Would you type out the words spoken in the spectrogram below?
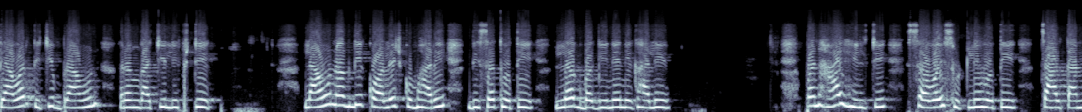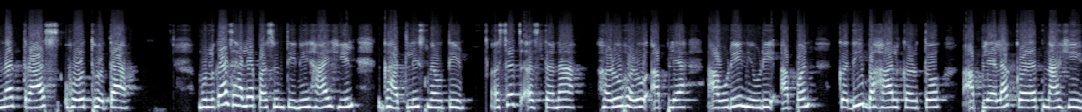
त्यावर तिची ब्राऊन रंगाची लिपस्टिक लावून अगदी कॉलेज कुमारी दिसत होती लगबगीने निघाली. पण हाय हिलची सवय सुटली होती चालताना त्रास होत होता. मुलगा झाल्यापासून तिने हाय हिल घातलीच नव्हती. असंच असताना हळूहळू आपल्या आवडीनिवडी आपण कधी बहाल करतो आपल्याला कळत नाही.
